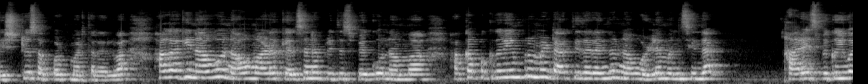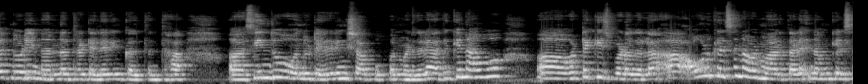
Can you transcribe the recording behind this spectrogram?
ಎಷ್ಟು ಸಪೋರ್ಟ್ ಮಾಡ್ತಾರಲ್ವಾ? ಹಾಗಾಗಿ ನಾವು ನಾವು ಮಾಡೋ ಕೆಲಸನ ಪ್ರೀತಿಸ್ಬೇಕು. ನಮ್ಮ ಅಕ್ಕಪಕ್ಕದ ಇಂಪ್ರೂವ್ಮೆಂಟ್ ಆಗ್ತಿದ್ದಾರೆ ಅಂದ್ರೆ ನಾವು ಒಳ್ಳೆ ಮನಸ್ಸಿಂದ ಹಾರೈಸ್ಬೇಕು. ಇವತ್ತು ನೋಡಿ ನನ್ನ ಹತ್ರ ಟೈಲರಿಂಗ್ ಕಲ್ತಂತಹ ಸಿಂಧು ಒಂದು ಟೈಲರಿಂಗ್ ಶಾಪ್ ಓಪನ್ ಮಾಡಿದಾಳೆ. ಅದಕ್ಕೆ ನಾವು ಹೊಟ್ಟೆ ಕೀಚ್ ಬಿಡೋದಲ್ಲ. ಅವಳ ಕೆಲಸ ಅವಳು ಮಾಡ್ತಾಳೆ. ನಮ್ಮ ಕೆಲಸ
